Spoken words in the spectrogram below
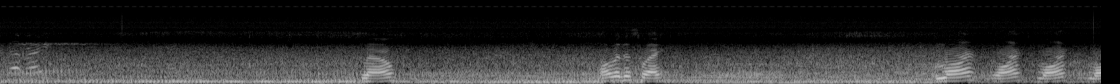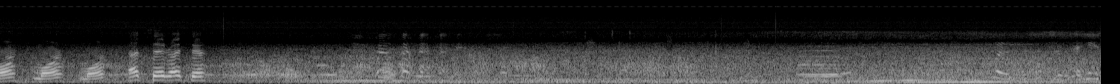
Is that right? No. Over this way. More, more, more, more, more, more. That's it right there. What is this picture made?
